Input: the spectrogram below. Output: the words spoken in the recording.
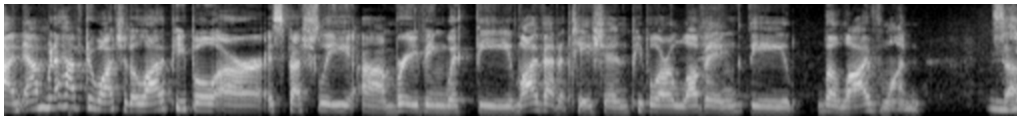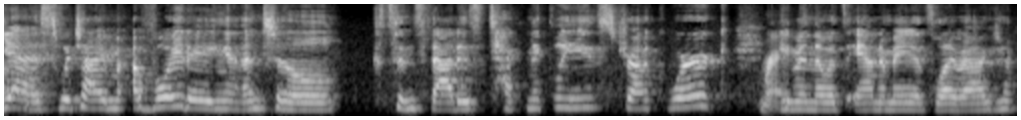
I'm going to have to watch it. A lot of people are especially um, raving with the live adaptation. People are loving the the live one. So. Yes, which I'm avoiding until since that is technically struck work, right. even though it's anime, it's live action.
